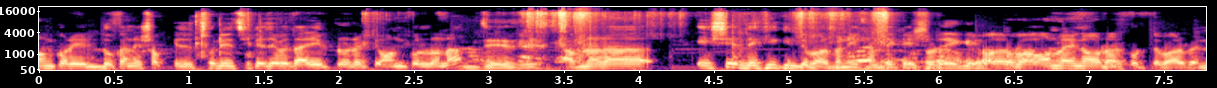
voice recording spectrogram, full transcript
অন করে দোকানে সবকিছু ছড়িয়ে ছিটে যাবে তাই এই প্রোডাক্টটি অন করল না। জি জি। আপনারা এসে দেখে কিনতে পারবেন এখান থেকে অথবা অনলাইনে অর্ডার করতে পারবেন।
